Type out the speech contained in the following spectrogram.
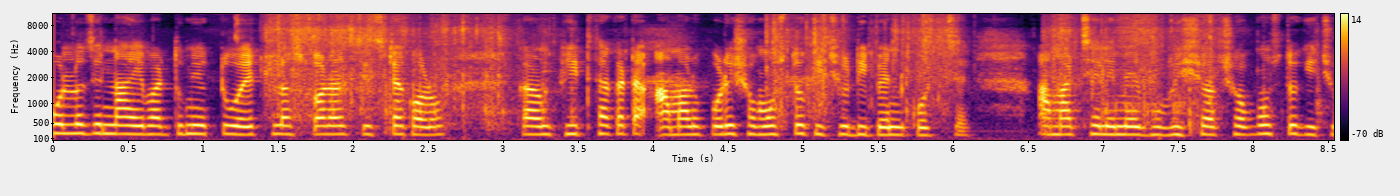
বলল যে, না, এবার তুমি একটু ওয়েট লস করার চেষ্টা করো। কারণ ফিট থাকাটা আমার উপরে সমস্ত কিছু ডিপেন্ড করছে। আমার ছেলে মেয়ের ভবিষ্যৎ সমস্ত কিছু।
